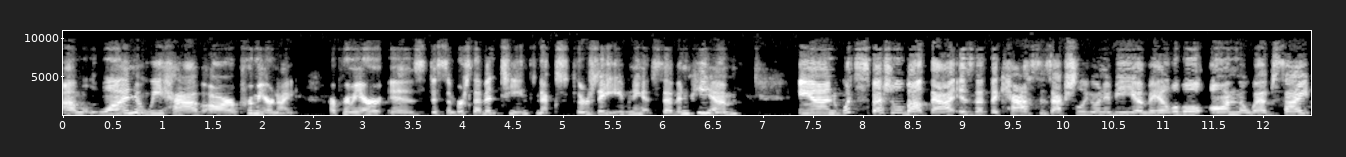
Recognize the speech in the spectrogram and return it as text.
Um, one, we have our premiere night. Our premiere is December 17th, next Thursday evening at 7 p.m. And what's special about that is that the cast is actually going to be available on the website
